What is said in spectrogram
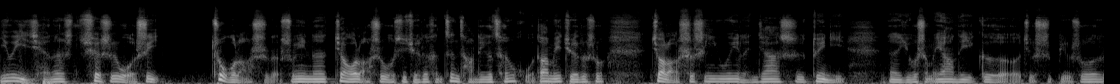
因为以前呢，确实我是做过老师的，所以呢，叫我老师我是觉得很正常的一个称呼，倒没觉得说叫老师是因为人家是对你，呃，有什么样的一个，就是比如说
